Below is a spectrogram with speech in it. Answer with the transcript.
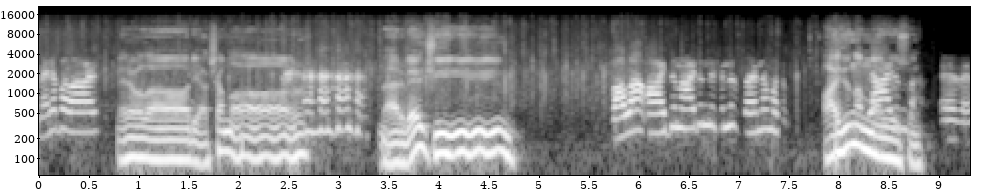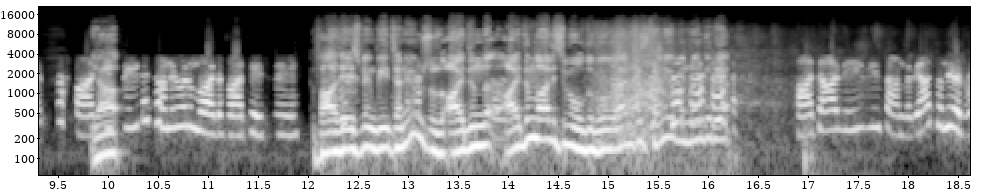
Merhabalar. Merhabalar, iyi akşamlar. Merveciğim. Valla aydın aydın dediniz dayanamadım. Aydın'la mı arıyorsun? Evet. Fatih Ya- Bey'i de tanıyorum bu arada Fatih Bey'i. Fatih Esmek Bey'i tanıyor musunuz? Aydın, Aydın valisi mi oldu bu? Herkes tanıyor bu nedir ya? Fatih abi iyi bir insandır ya tanıyorum.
